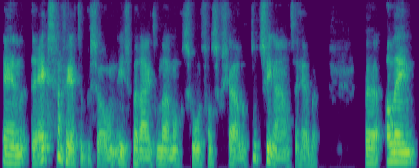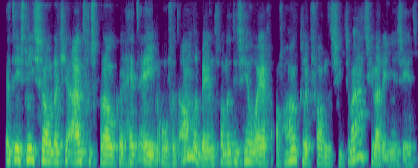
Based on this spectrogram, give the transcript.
En de extraverte persoon is bereid om daar nog een soort van sociale toetsing aan te hebben. Uh, alleen, het is niet zo dat je uitgesproken het een of het ander bent, want het is heel erg afhankelijk van de situatie waarin je zit.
